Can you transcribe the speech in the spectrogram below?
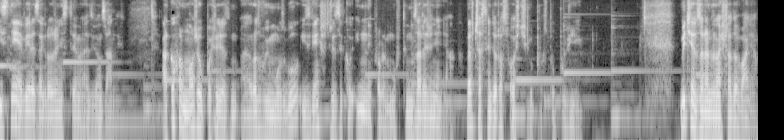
istnieje wiele zagrożeń z tym związanych. Alkohol może upośledzić rozwój mózgu i zwiększyć ryzyko innych problemów, w tym uzależnienia, we wczesnej dorosłości lub po prostu później. Bycie wzorem do naśladowania.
